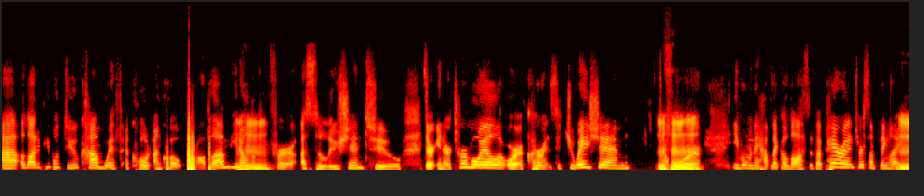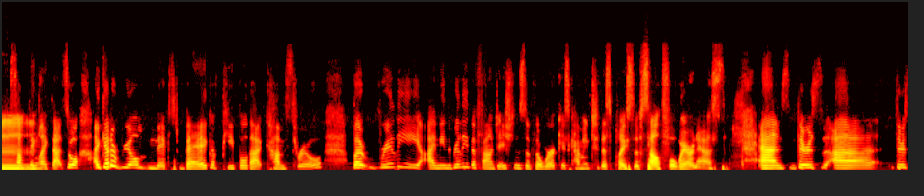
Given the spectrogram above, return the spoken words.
uh, a lot of people do come with a quote unquote problem, you know, mm-hmm. looking for a solution to their inner turmoil or a current situation, mm-hmm. or even when they have like a loss of a parent or something like mm. something like that. So I get a real mixed bag of people that come through, but really, I mean, really, the foundations of the work is coming to this place of self awareness, and there's uh there's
